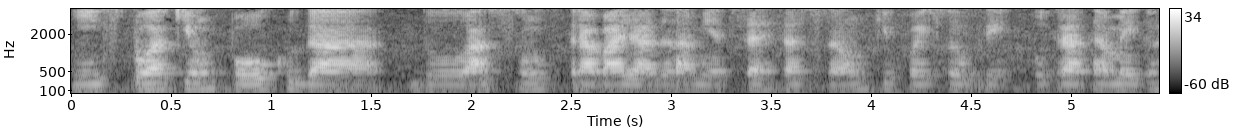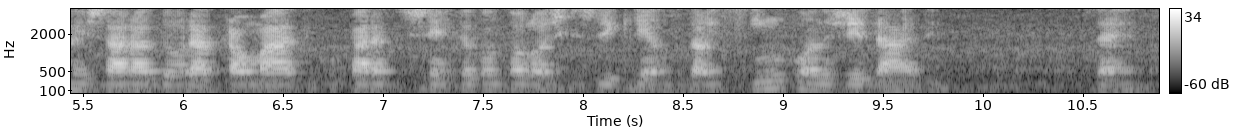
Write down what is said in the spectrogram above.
E expor aqui um pouco da, do assunto trabalhado na minha dissertação, que foi sobre o tratamento restaurador atraumático para assistência odontológica de crianças aos 5 anos de idade, certo?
